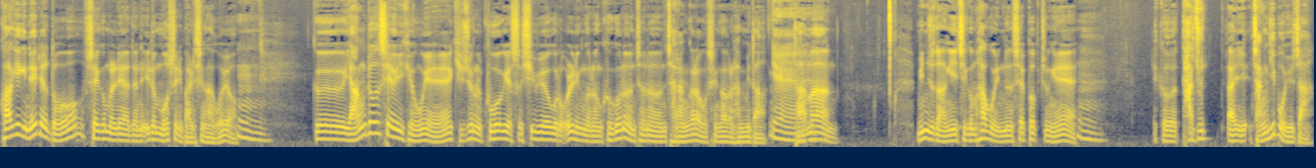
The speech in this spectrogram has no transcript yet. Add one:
가격이 내려도 세금을 내야 되는 이런 모순이 발생하고요. 음. 그 양도세의 경우에 기준을 9억에서 12억으로 올린 거는 그거는 저는 잘한 거라고 생각을 합니다. 예. 다만 민주당이 지금 하고 있는 세법 중에 음. 그 다주 아니 장기 보유자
